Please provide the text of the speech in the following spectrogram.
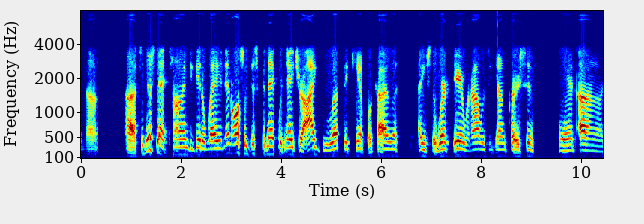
And, uh, uh, so just that time to get away, and then also just connect with nature. I grew up at Camp Orkila. I used to work there when I was a young person, and uh,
